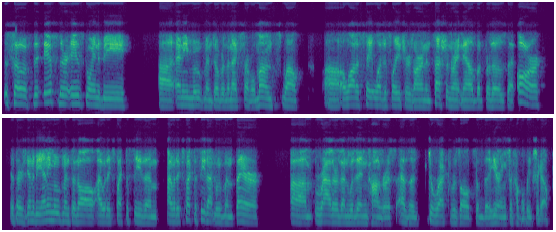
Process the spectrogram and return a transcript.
so if the, if there is going to be uh, any movement over the next several months, well, uh, a lot of state legislatures aren't in session right now, but for those that are, if there's going to be any movement at all, I would expect to see them. I would expect to see that movement there um, rather than within Congress as a direct result of the hearings a couple weeks ago.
